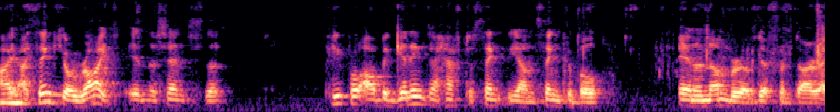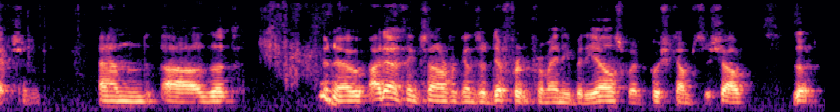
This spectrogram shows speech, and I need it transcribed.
I, I think you're right in the sense that people are beginning to have to think the unthinkable in a number of different directions. And uh, that, you know, I don't think South Africans are different from anybody else when push comes to shove that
